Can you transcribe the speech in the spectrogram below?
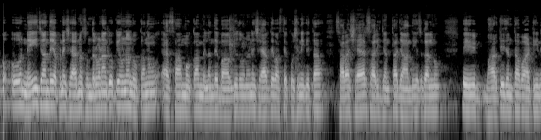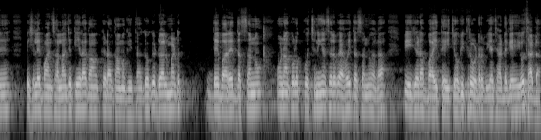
ਉਹ ਉਹ ਨਹੀਂ ਚਾਹੁੰਦੇ ਆਪਣੇ ਸ਼ਹਿਰ ਨੂੰ ਸੁੰਦਰ ਬਣਾ, ਕਿਉਂਕਿ ਉਹਨਾਂ ਲੋਕਾਂ ਨੂੰ ਐਸਾ ਮੌਕਾ ਮਿਲਣ ਦੇ ਬਾਵਜੂਦ ਉਹਨਾਂ ਨੇ ਸ਼ਹਿਰ ਦੇ ਵਾਸਤੇ ਕੁਝ ਨਹੀਂ ਕੀਤਾ। ਸਾਰਾ ਸ਼ਹਿਰ, ਸਾਰੀ ਜਨਤਾ ਜਾਣਦੀ ਇਸ ਗੱਲ ਨੂੰ ਵੀ ਭਾਰਤੀ ਜਨਤਾ ਪਾਰਟੀ ਨੇ ਪਿਛਲੇ 5 ਸਾਲਾਂ 'ਚ ਕਿਹੜਾ ਕੰਮ ਕਿਹੜਾ ਕੰਮ ਕੀਤਾ? ਕਿਉਂਕਿ ਡਿਵੈਲਪਮੈਂਟ ਦੇ ਬਾਰੇ ਦੱਸਣ ਨੂੰ ਉਹਨਾਂ ਕੋਲ ਕੁਝ ਨਹੀਂ ਹੈ, ਸਿਰਫ ਇਹੋ ਹੀ ਦੱਸਣ ਨੂੰ ਹੈਗਾ ਵੀ ਜਿਹੜਾ 22 23 24 ਕਰੋੜ ਰੁਪਈਆ ਛੱਡ ਗਏ ਸੀ, ਉਹ ਸਾਡਾ।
